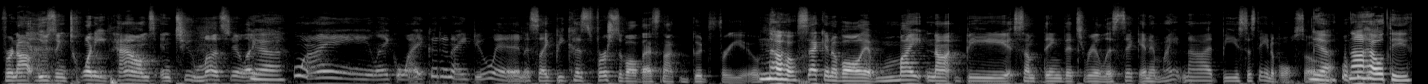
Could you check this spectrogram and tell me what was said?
for not losing 20 pounds in 2 months and you're like Yeah. why like why couldn't i do it and it's like because first of all that's not good for you No. second of all it might not be something that's realistic and it might not be sustainable so Yeah, not healthy.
